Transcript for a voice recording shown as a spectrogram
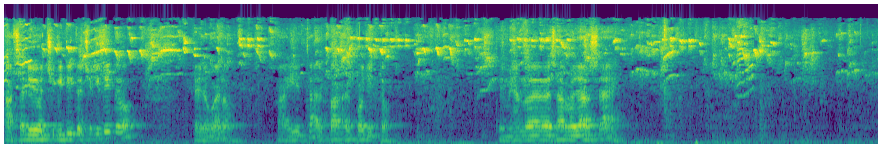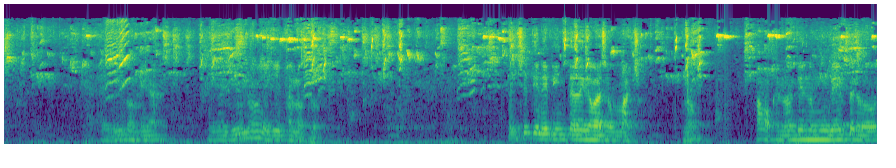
Ha salido chiquitito, chiquitito, pero bueno, ahí está el, pollito, terminando de desarrollarse. Ahí pues mira, ahí hay uno y aquí está el otro. Ahí se tiene pinta de que va a ser un macho, ¿no? Vamos, que no entiendo muy bien, pero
